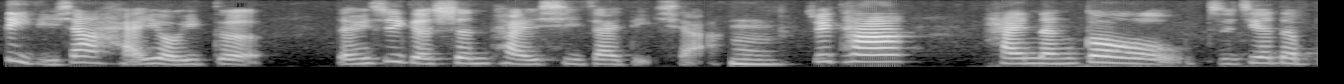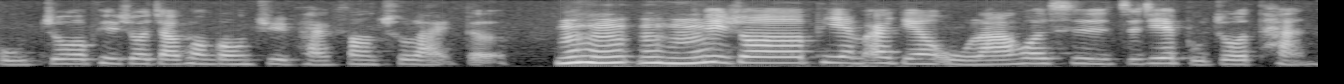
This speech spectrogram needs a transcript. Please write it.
地底下还有一个等于是一个生态系在底下，嗯，所以它还能够直接的捕捉，譬如说交通工具排放出来的。嗯哼，嗯哼，比如说 PM 二点五啦，或是直接捕捉碳，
